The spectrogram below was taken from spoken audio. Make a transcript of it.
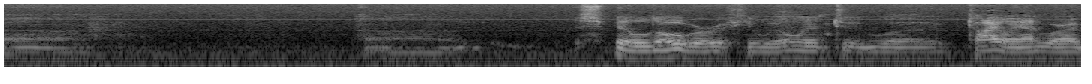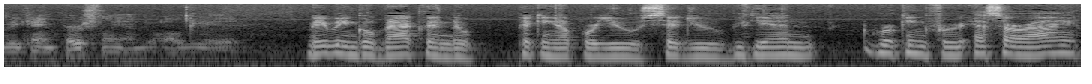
uh, uh, spilled over, if you will, into uh, Thailand, where I became personally involved with it. Maybe we can go back then to picking up where you said you began working for SRI.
